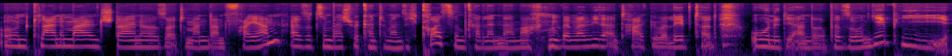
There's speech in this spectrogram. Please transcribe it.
Und kleine Meilensteine sollte man dann feiern. Also zum Beispiel könnte man sich Kreuz im Kalender machen, wenn man wieder einen Tag überlebt hat, ohne die andere Person. Yippie!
